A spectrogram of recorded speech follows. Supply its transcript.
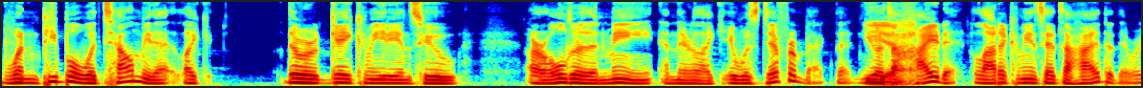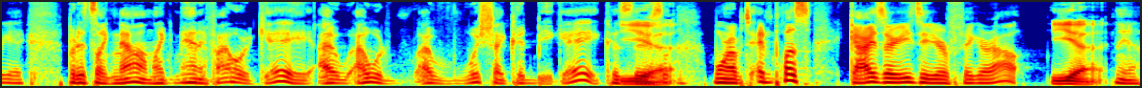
when people would tell me that, like, there were gay comedians who are older than me, and they're like, it was different back then. You had to hide it. A lot of comedians had to hide that they were gay. But it's like now, I'm like, man, if I were gay, I I would I wish I could be gay because there's Yeah. more up. And plus, guys are easier to figure out. Yeah. Yeah.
